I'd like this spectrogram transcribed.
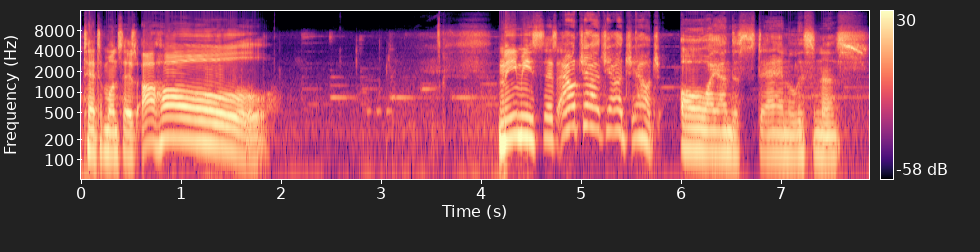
Tentomon says, a hole! Mimi says, ouch, ouch, ouch, ouch. Oh, I understand, listeners.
